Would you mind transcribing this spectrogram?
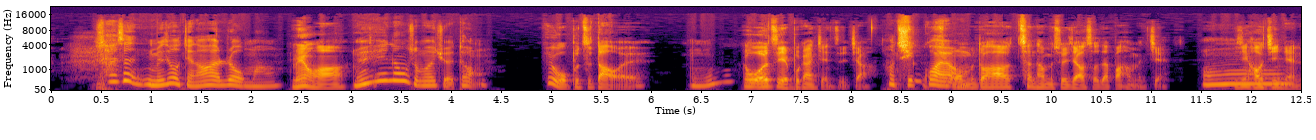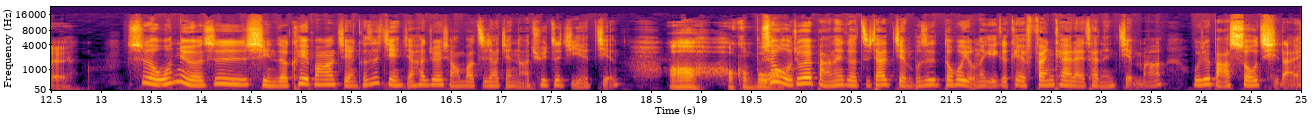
他是你们是有剪到他的肉吗？没有啊，诶，那为什么会觉得痛？因为我不知道哎、嗯，我儿子也不敢剪指甲，好奇怪哦。我们都要趁他们睡觉的时候再帮他们剪，哦，已经好几年嘞、是哦，我女儿是醒着可以帮她剪，可是剪剪她就会想要把指甲剪拿去自己也剪，哦，好恐怖、哦！所以我就会把那个指甲剪不是都会有那个一个可以翻开来才能剪吗？我就把它收起来，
